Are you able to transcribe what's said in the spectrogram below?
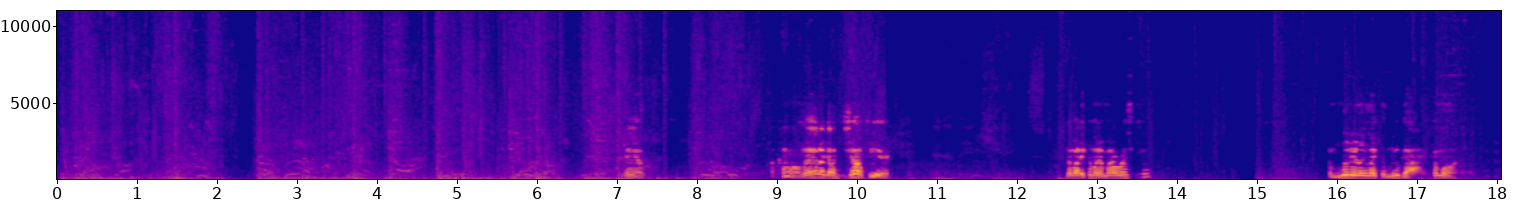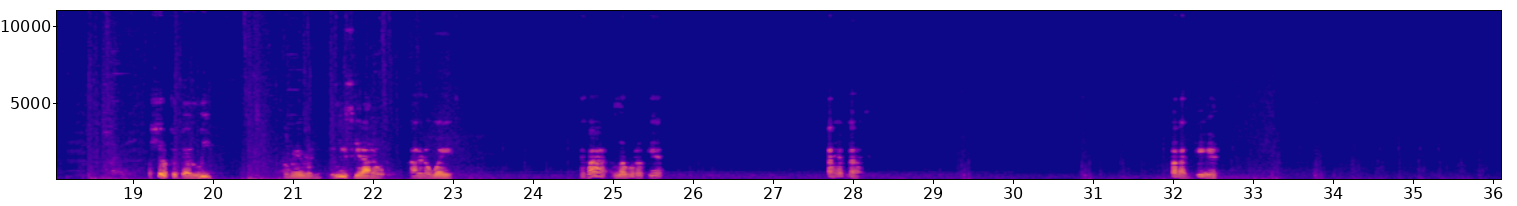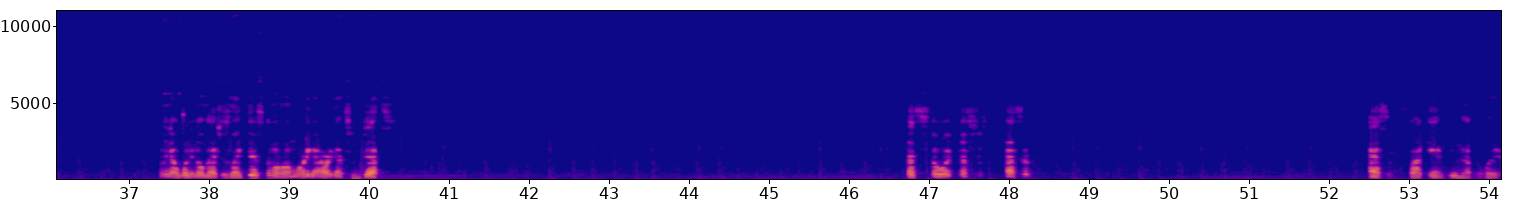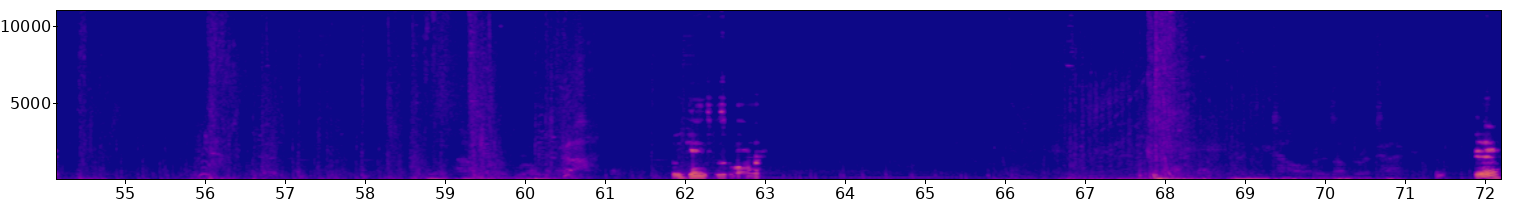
Damn. Oh, come on, man. I got jumped here. Nobody coming to my rescue? I'm literally like the new guy. Come on. I should have took that leap. I'm able to at least get out of out of the way. Have I leveled up yet? I have not. Thought I did. I mean, I'm winning no matches like this. Come on, I'm already I already got two deaths. That's stoic. That's just passive. Passive, so I can't do nothing with it. So he gains physical armor. Yeah.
